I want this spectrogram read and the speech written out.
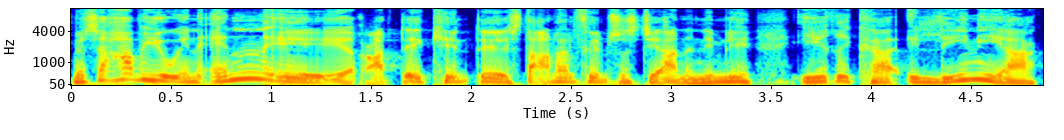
Men så har vi jo en anden øh, ret øh, kendt øh, start 90'er stjerne, nemlig Erika Eleniak,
